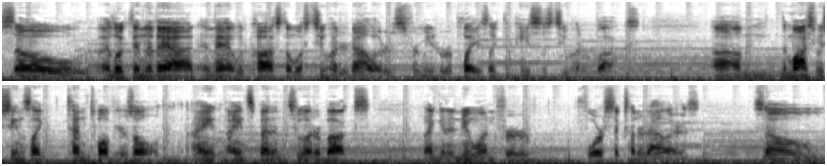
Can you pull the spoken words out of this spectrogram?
So I looked into that, and that would cost almost two hundred dollars for me to replace. Like the piece is two hundred bucks. Um, the washing machine's like 10, 12 years old. I ain't, I ain't spending two hundred bucks. I get a new one for four, six hundred dollars. So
